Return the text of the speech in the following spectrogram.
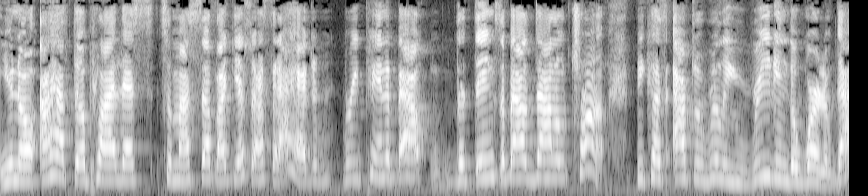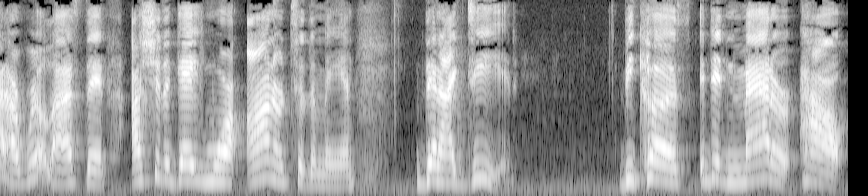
You know, I have to apply that to myself. Like yesterday, I said I had to repent about the things about Donald Trump because after really reading the Word of God, I realized that I should have gave more honor to the man than I did because it didn't matter how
